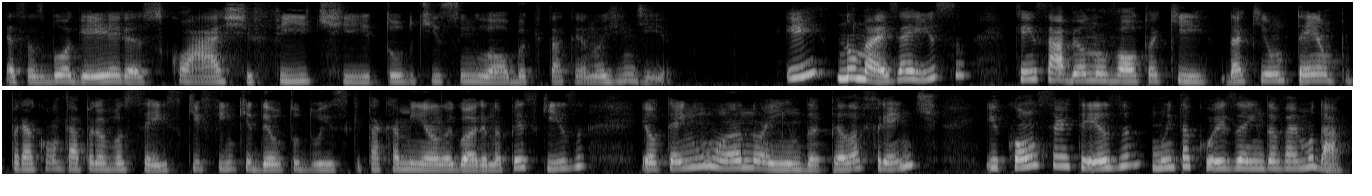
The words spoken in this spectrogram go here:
Essas blogueiras, coache, fit e tudo que isso engloba que está tendo hoje em dia. E no mais é isso. Quem sabe eu não volto aqui daqui um tempo para contar para vocês que fim que deu tudo isso que está caminhando agora na pesquisa. Eu tenho um ano ainda pela frente e com certeza muita coisa ainda vai mudar.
